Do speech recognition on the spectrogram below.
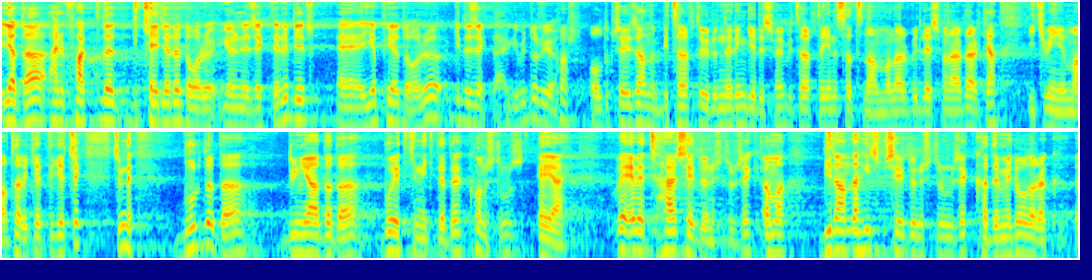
ya da hani farklı dikeylere doğru yönelecekleri bir e, yapıya doğru gidecekler gibi duruyor. Var. Oldukça heyecanlı. Bir tarafta ürünlerin gelişme, bir tarafta yeni satın almalar, birleşmeler derken 2026 hareketli geçecek. Şimdi burada da, dünyada da, bu etkinlikte de konuştuğumuz AI. Ve evet her şey dönüştürecek ama bir anda hiçbir şey dönüştürmeyecek, kademeli olarak e,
